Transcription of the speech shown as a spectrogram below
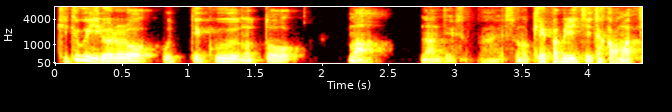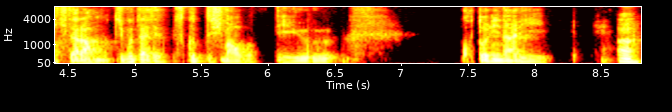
結局いろいろ売っていくのと、まあ、なんていうんですかね、そのケーパビリティ高まってきたら、もう自分たちで作ってしまおうっていうことになり、あ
